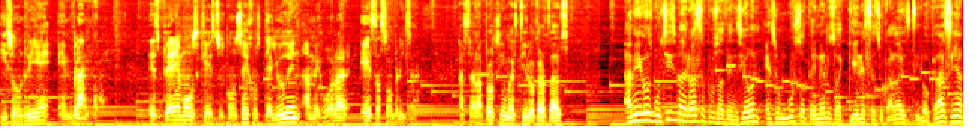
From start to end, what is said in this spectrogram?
y sonríe en blanco. Esperemos que estos consejos te ayuden a mejorar esta sonrisa. Hasta la próxima, estilócratas. Amigos, muchísimas gracias por su atención. Es un gusto tenerlos aquí en este su canal de Estilocracia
